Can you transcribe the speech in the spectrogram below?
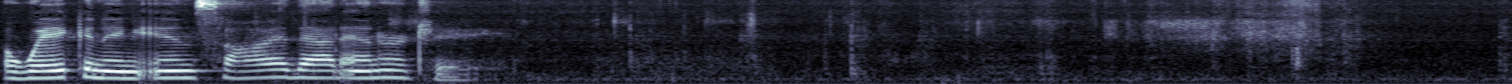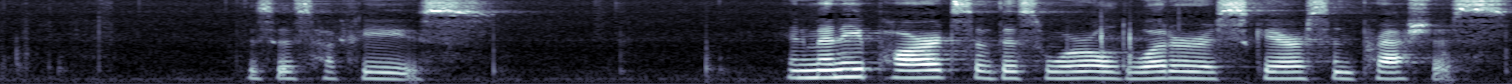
awakening inside that energy. This is Hafiz. In many parts of this world, water is scarce and precious.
